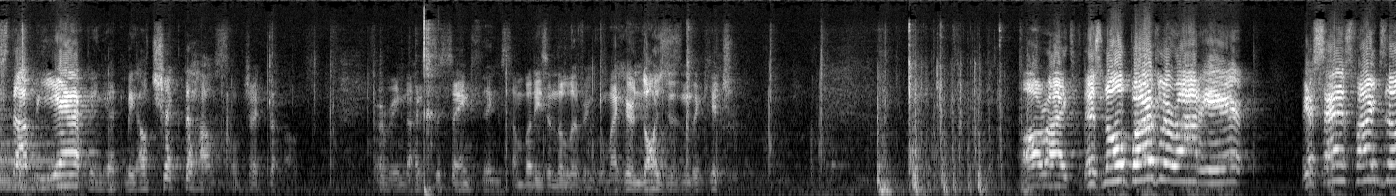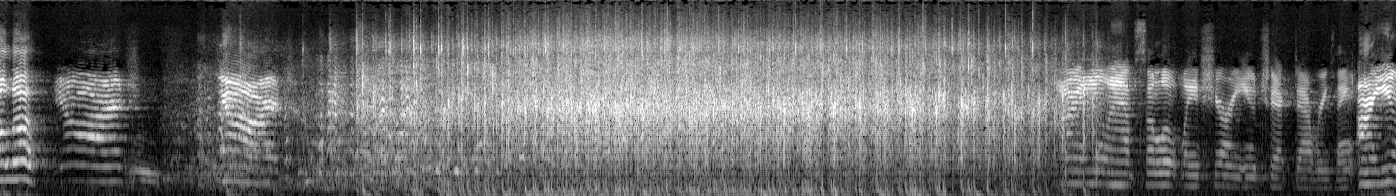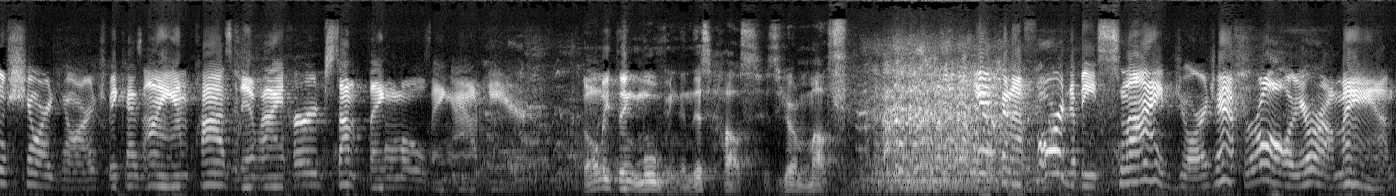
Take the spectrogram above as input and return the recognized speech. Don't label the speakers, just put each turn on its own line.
stop yapping at me. I'll check the house. I'll check the house. Every night it's the same thing. Somebody's in the living room. I hear noises in the kitchen. All right, there's no burglar out here. You satisfied, Zelda?
George! George! Are you absolutely sure you checked everything? Are you sure, George? Because I am positive I heard something moving out here.
The only thing moving in this house is your mouth.
You can afford to be snide, George. After all, you're a man.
